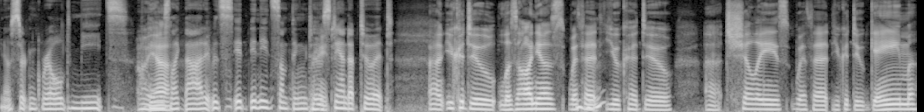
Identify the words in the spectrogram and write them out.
you know, certain grilled meats, oh things yeah. like that. It was it, it needs something to Right. stand up to it. Uh, you could do lasagnas with Mhm. it. You could do uh, chilies with it. You could do game,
